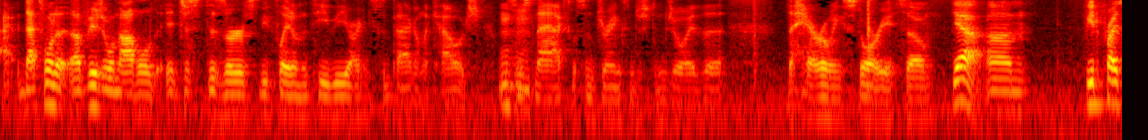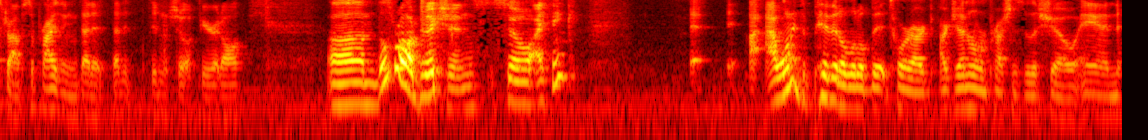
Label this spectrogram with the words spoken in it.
I, that's one a visual novel. It just deserves to be played on the TV, or I can sit back on the couch with some Mhm. snacks, with some drinks, and just enjoy the the harrowing story. So yeah, um, Vita price drop. Surprising that it that it didn't show up here at all. Um, those were all our predictions. So I think I I wanted to pivot a little bit toward our, our general impressions of the show and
